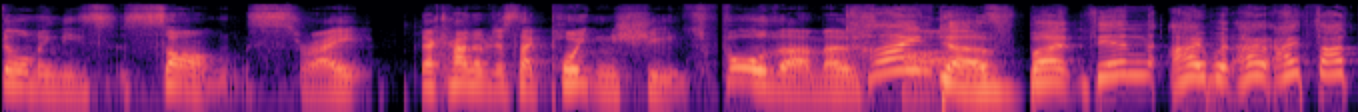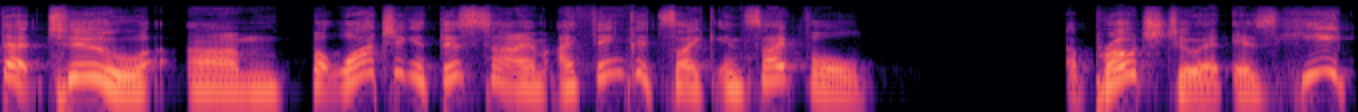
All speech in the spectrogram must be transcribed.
filming these songs, right? They're kind of just like point and shoots for the most kind part. of but then i would I, I thought that too um but watching it this time i think it's like insightful approach to it is he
